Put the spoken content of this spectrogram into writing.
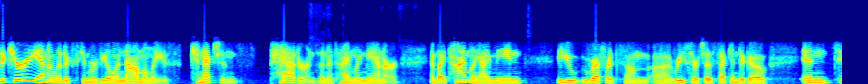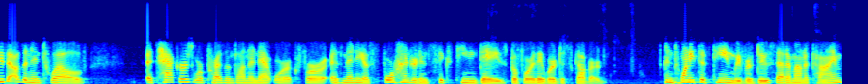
Security analytics can reveal anomalies, connections, patterns in a timely manner. And by timely, I mean you referenced some uh, research a second ago. In 2012, attackers were present on a network for as many as 416 days before they were discovered. In 2015, we've reduced that amount of time.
